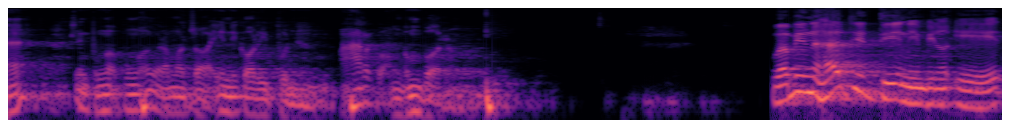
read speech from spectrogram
Eh, sing bengok-bengok ora maca ini koribun. Arek kok ngembor. Wa min hadidini bil id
